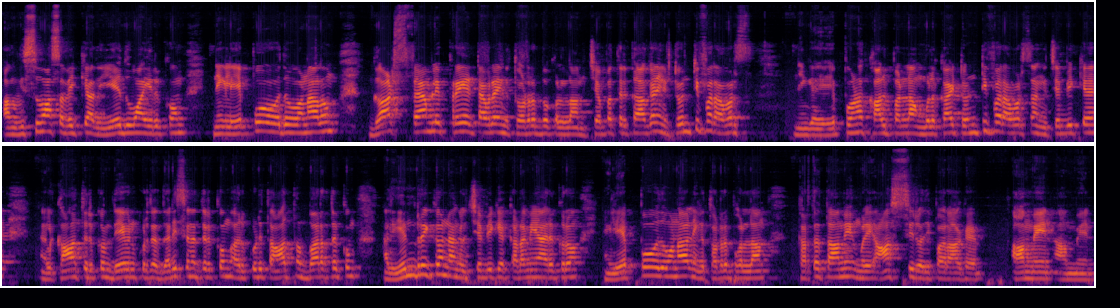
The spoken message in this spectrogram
அவங்க விசுவாசம் வைக்க அது ஏதுவாக இருக்கும். நீங்கள் எப்போ இது வேணாலும் காட்ஸ் ஃபேமிலி ப்ரேயர் டவரை நீங்கள் தொடர்பு கொள்ளலாம். ஜெபத்திற்காக நீங்கள் டுவெண்ட்டி ஃபோர் ஹவர்ஸ் நீங்கள் எப்போ வேணால் கால் பண்ணலாம். உங்களுக்காக டுவெண்ட்டி ஃபோர் ஹவர்ஸ் நாங்கள் செபிக்க நாங்கள் காத்திருக்கோம் தேவன் கொடுத்த தரிசனத்திற்கும் அவர் கொடுத்த ஆத்ம பாரத்துக்கும் அது என்றைக்கும் நாங்கள் செபிக்க கடமையாக இருக்கிறோம். நீங்கள் எப்போது வேணாலும் நீங்கள் தொடர்பு கொள்ளலாம். கர்த்தர் தாமே உங்களை ஆசீர்வதிப்பாராக. ஆமேன் ஆமேன்.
